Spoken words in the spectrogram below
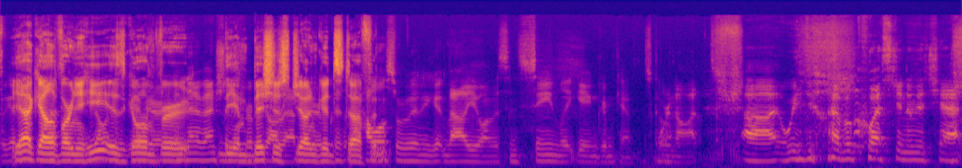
Alright, Yeah, California, he is to going for and then eventually the ambitious John Good stuff How else are we going to get value on this insane late game Grimcamp? Let's. We're not. Uh, we do have a question in the chat.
